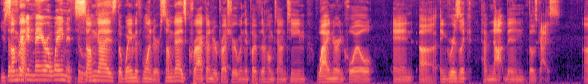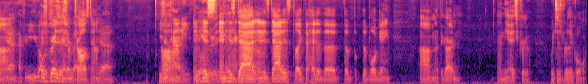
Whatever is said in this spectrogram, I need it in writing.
He's the some guy- mayor of Weymouth, dude. some guys, the Weymouth Wonder. Some guys crack under pressure when they play for their hometown team. Wagner and Coyle and uh, and Grzelcyk have not been those guys. Um, yeah, I forget, you Grizz is from about- Charlestown. Yeah, he's a Um, townie, and his and his dad and his dad is like the head of the the, the bull gang um, at the garden and the ice crew which is really cool.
